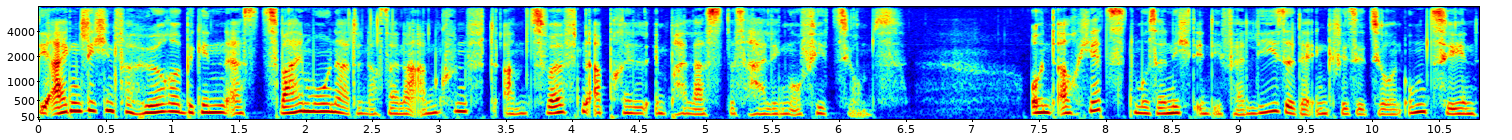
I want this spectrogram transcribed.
Die eigentlichen Verhöre beginnen erst zwei Monate nach seiner Ankunft am 12. April im Palast des Heiligen Offiziums. Und auch jetzt muss er nicht in die Verliese der Inquisition umziehen,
